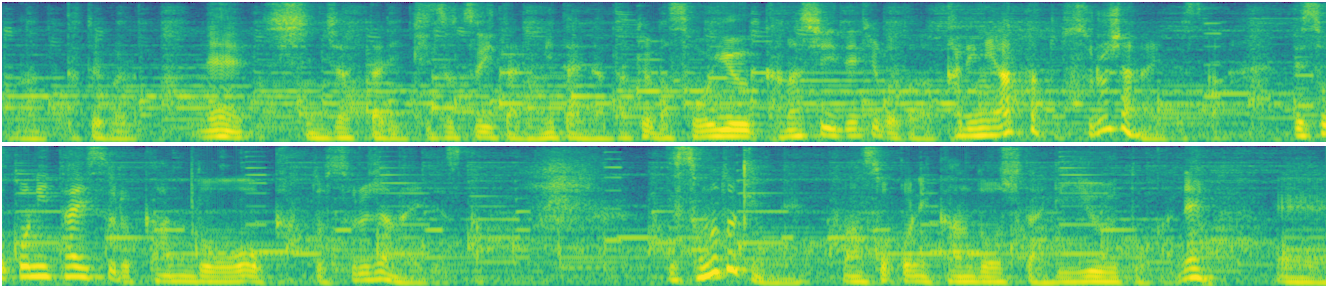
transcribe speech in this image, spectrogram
まあ、例えばね、死んじゃったり傷ついたりみたいな、例えばそういう悲しい出来事が仮にあったとするじゃないですか。で、そこに対する感動を書くとするじゃないですか。で、その時にね、まあ、そこに感動した理由とかね、え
